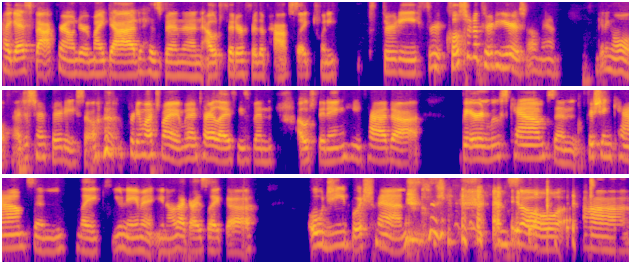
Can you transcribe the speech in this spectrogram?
I guess backgrounder, my dad has been an outfitter for the past like 20 30, closer to 30 years. Oh man, I'm getting old. I just turned 30. So pretty much my, my entire life, he's been outfitting. He's had uh, bear and moose camps and fishing camps and like, you name it, you know, that guy's like a OG bushman. and so, uh,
